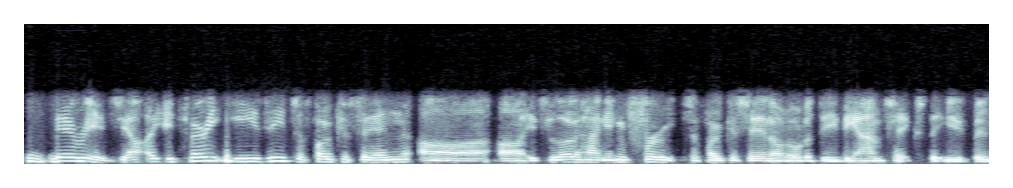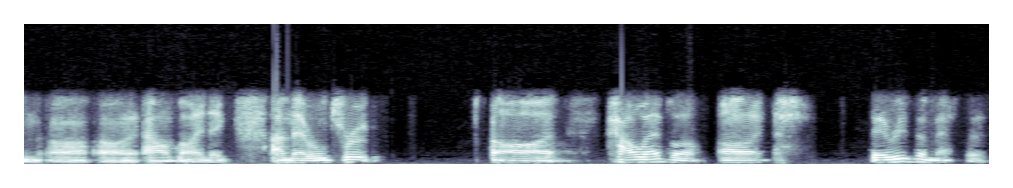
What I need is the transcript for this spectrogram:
there is, yeah. It's very easy to focus in. Uh, uh, it's low hanging fruit to focus in on all of the, the antics that you've been uh, uh, outlining. And they're all true. Uh, however, uh, there is a method,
